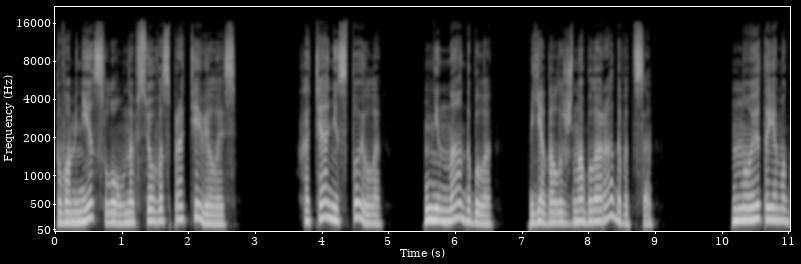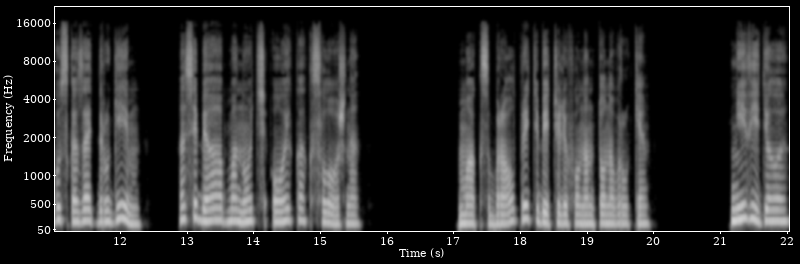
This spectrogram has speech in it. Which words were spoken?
то во мне словно все воспротивилось. Хотя не стоило, не надо было, я должна была радоваться. Но это я могу сказать другим, а себя обмануть ой как сложно. Макс брал при тебе телефон Антона в руки? Не видела.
